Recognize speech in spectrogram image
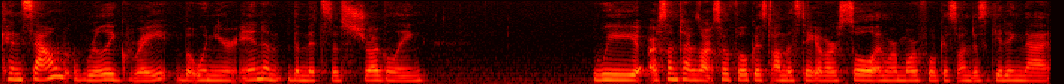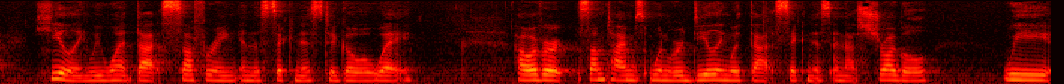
can sound really great, but when you're in the midst of struggling, we are sometimes aren't so focused on the state of our soul and we're more focused on just getting that healing. We want that suffering and the sickness to go away. However, sometimes when we're dealing with that sickness and that struggle, we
